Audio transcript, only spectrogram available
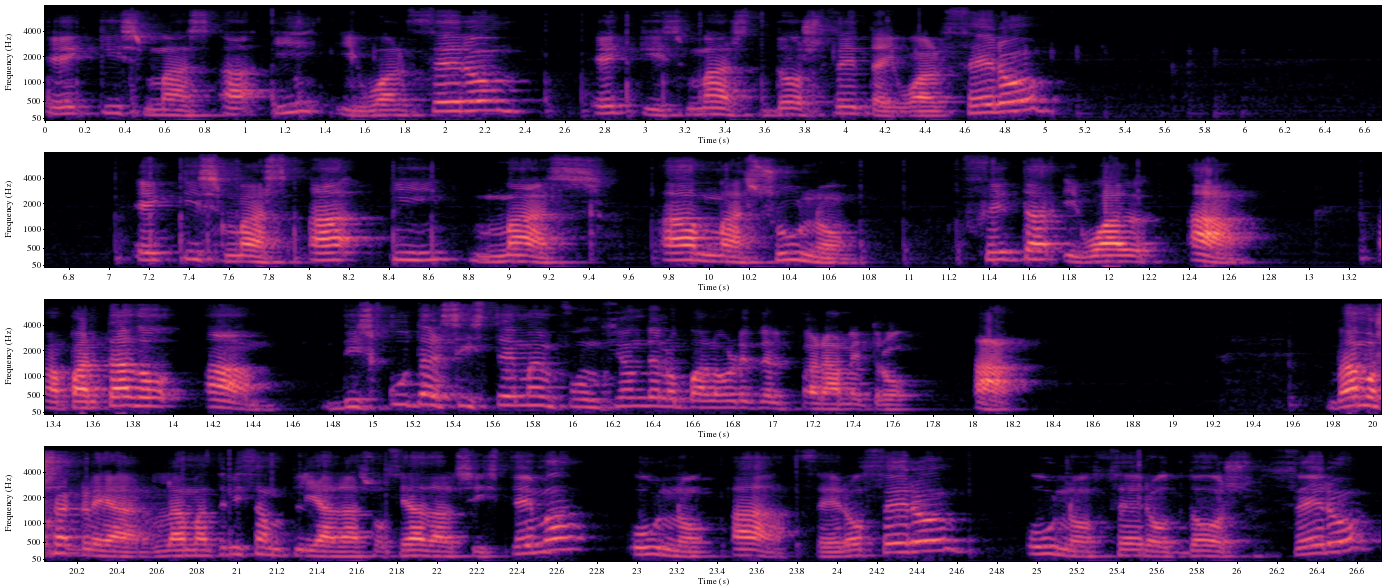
x más AI igual 0, x más 2z igual 0, x más AI más A más 1, z igual A. Apartado A. Discuta el sistema en función de los valores del parámetro A. Vamos a crear la matriz ampliada asociada al sistema 1A00, 1020,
